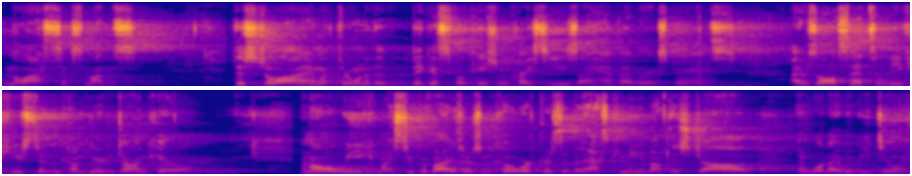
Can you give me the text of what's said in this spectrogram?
in the last six months. This July, I went through one of the biggest vocation crises I have ever experienced. I was all set to leave Houston and come here to John Carroll. And all week, my supervisors and coworkers have been asking me about this job and what I would be doing.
